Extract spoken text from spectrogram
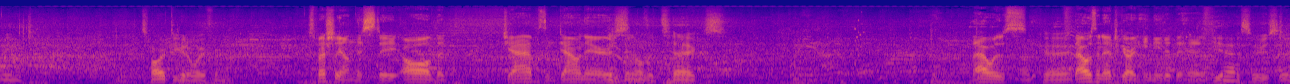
I mean, it's hard to get away from especially on this state. Oh, the jabs and down airs. missing all the techs. that was Okay. that was an edge guard he needed to hit. Yeah, seriously.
